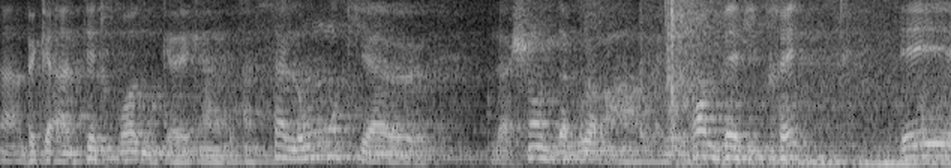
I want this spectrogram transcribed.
avec un T3, donc avec un, salon qui a la chance d'avoir une grande baie vitrée. Et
